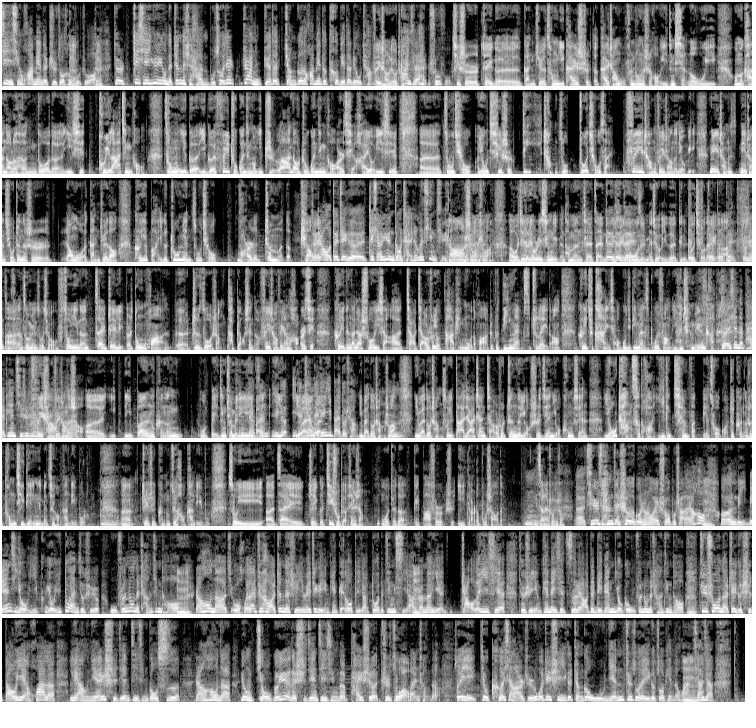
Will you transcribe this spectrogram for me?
进行画面的制作和捕捉，对就是这些运用的真的是很不错，就是让你觉得整个的画面都特别的流畅，非常流畅。看起来很舒服。其实这个感觉从一开始的开场五分钟的时候已经显露无遗，我们看到了很多的一些推拉镜头，从一个、一个非主观镜头一直拉到主观镜头，而且还有一些，呃，足球，尤其是第一场足桌球赛。非常非常的牛逼，那场那场球真的是让我感觉到可以把一个桌面足球玩的这么的漂亮。对，让我对这个这项运动产生了兴趣。啊，是吗？是吗？呃，我记得《六人行》里边，他们在在那个谁的屋子里面就有一个这个桌球的这个啊对对对，桌面足球啊，桌面足球。所以呢，在这里边动画呃制作上，它表现的非常非常的好，而且可以跟大家说一下啊，假假如说有大屏幕的话，比如说 D Max 之类的啊，可以去看一下。我估计 D Max 不会放的，因为这没人看。对，现在排片其实是非常非常的的少，呃，一一般可能我北京全北京一百一个一百全北京一百多场，一百多场是吧？一百多场，所以大家真假如说真的有时间、有空闲、有场次的话，一定千万别错过，这可能是同期电影里面最好看的一部了。嗯这是可能最好看的一部，所以呃，在这个技术表现上，我觉得给八分是一点儿都不少的。嗯，你再来说一说。呃，其实咱们在说的过程中，我也说不少了。然后，嗯呃，里边有一个有一段就是五分钟的长镜头。嗯。然后呢，我回来之后啊，真的是因为这个影片给了我比较多的惊喜嗯啊，专门也找了一些就是影片的一些资料。这里边有个五分钟的长镜头，嗯据说呢，这个是导演花了两年时间进行构思，然后呢，用九个月的时间进行的拍摄制作哦完成的。所以就可想而知，如果这是一个整个五年制作的一个作品的话，嗯想想。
